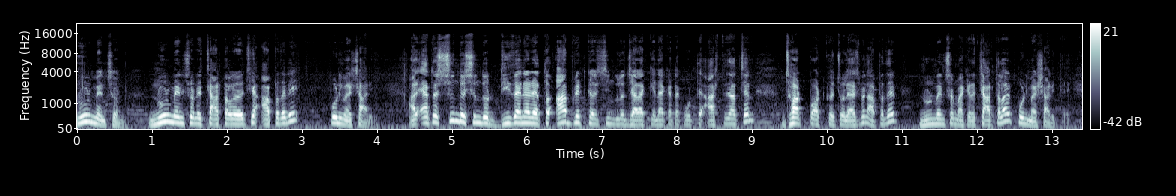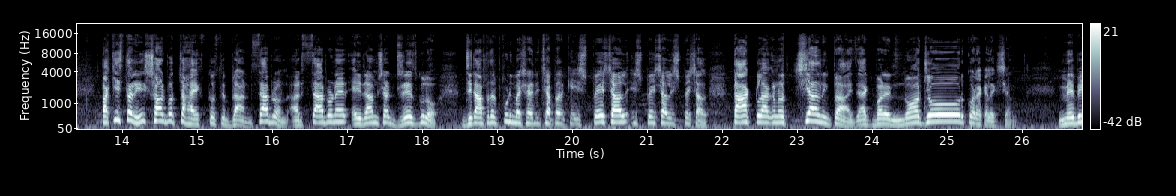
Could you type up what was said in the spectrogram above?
নূর মেনশন। নূর মেনশনের চারতলা রয়েছে আপনাদের পূর্ণিমার শাড়ি। আর এত সুন্দর সুন্দর ডিজাইনার এত আপডেট কালেকশনগুলো যারা কেনাকাটা করতে আসতে যাচ্ছেন, ঝটপট করে চলে আসবেন আপনাদের নূর মেনশন মার্কেটের চারতলার পূর্ণিমার শাড়িতে। পাকিস্তানের সর্বোচ্চ হাই এক্সক্লুসিভ ব্র্যান্ড স্যাব্রন আর স্যাব্রনের এই রামসার ড্রেসগুলো, যেটা আপনাদের পূর্ণিমা শাড়ি দিচ্ছে, আপনাদেরকে স্পেশাল স্পেশাল স্পেশাল তাক লাগানো চ্যালেঞ্জিং প্রাইস একবারে নজর করা কালেকশন মেবি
